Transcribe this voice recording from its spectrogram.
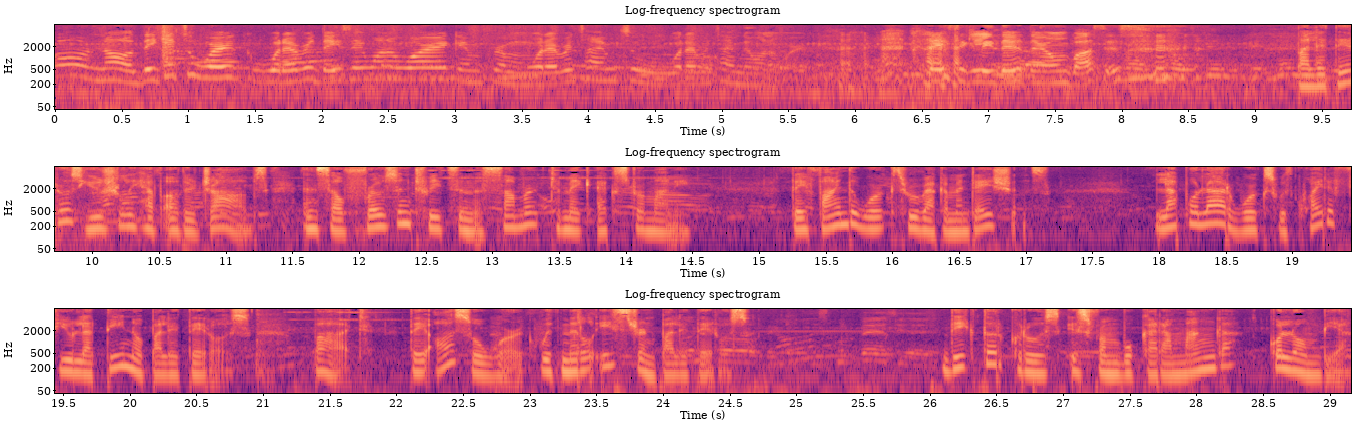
Oh no, they get to work whatever days they want to work, and from whatever time to whatever time they want to work. Basically, they're their own bosses. Paleteros usually have other jobs and sell frozen treats in the summer to make extra money. They find the work through recommendations. La Polar works with quite a few Latino paleteros, but they also work with Middle Eastern paleteros. Victor Cruz is from Bucaramanga, Colombia,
